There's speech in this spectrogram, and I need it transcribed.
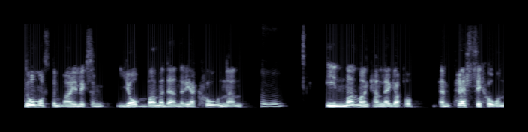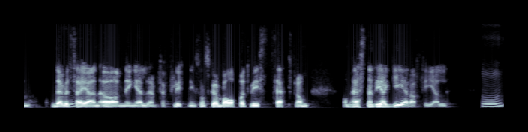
då måste man ju liksom jobba med den reaktionen mm. innan man kan lägga på en precision, det vill mm. säga en övning eller en förflyttning som ska vara på ett visst sätt. För om, om hästen reagerar fel, mm.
